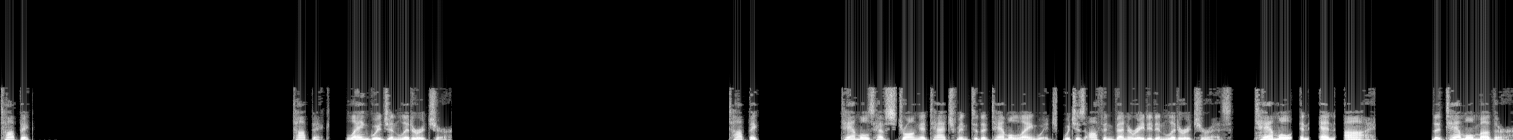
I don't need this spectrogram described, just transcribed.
Topic. Topic: Language and literature. Topic: Tamils have strong attachment to the Tamil language, which is often venerated in literature as Tamil, an, n.i. the Tamil mother.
